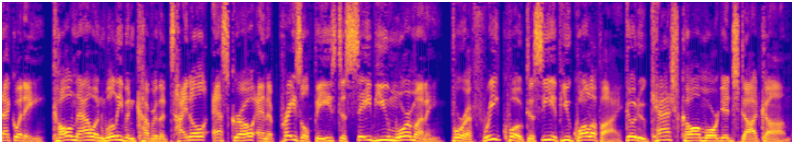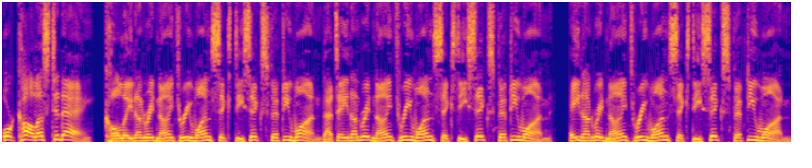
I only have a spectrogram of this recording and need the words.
equity. Call now and we'll even cover the title, escrow, and appraisal fees to save you more money. For a free quote to see if you qualify, go to cashcallmortgage.com or call us today. Call 800 931 6651. That's 800 931 6651. 800 931 6651.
